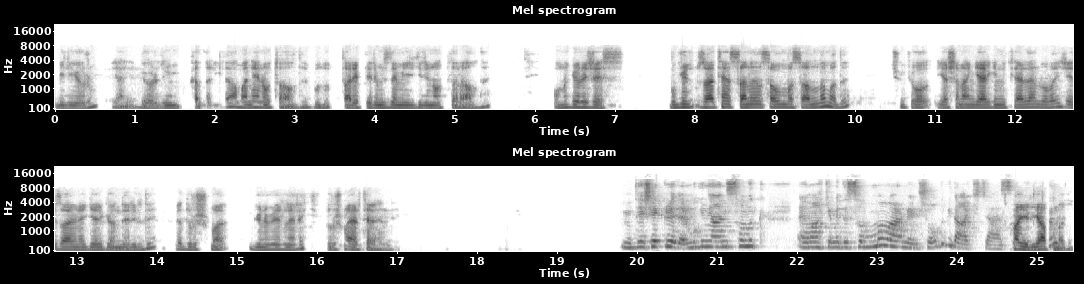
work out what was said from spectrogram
biliyorum. Yani gördüğüm kadarıyla ama ne not aldı, bu taleplerimizle mi ilgili notlar aldı onu göreceğiz. Bugün zaten sanığın savunması alınamadı. Çünkü o yaşanan gerginliklerden dolayı cezaevine geri gönderildi ve duruşma günü verilerek duruşma ertelendi. Teşekkür ederim. Bugün yani sanık e, mahkemede savunma vermemiş oldu bir dahaki celse. Hayır yapmadı.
